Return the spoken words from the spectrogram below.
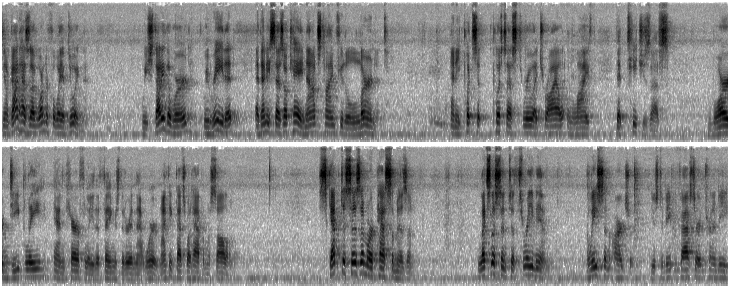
You know, God has a wonderful way of doing that. We study the Word, we read it, and then He says, Okay, now it's time for you to learn it. And He puts, it, puts us through a trial in life that teaches us more deeply and carefully the things that are in that Word. And I think that's what happened with Solomon. Skepticism or pessimism? Let's listen to three men. Gleason Archer used to be professor at Trinity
